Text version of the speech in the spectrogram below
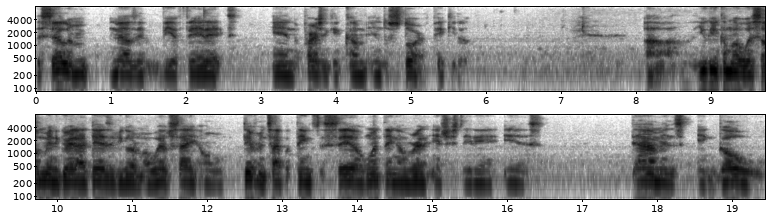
the seller mails it via FedEx, and the person can come in the store and pick it up. Uh, you can come up with so many great ideas if you go to my website on different type of things to sell. One thing I'm really interested in is diamonds and gold,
